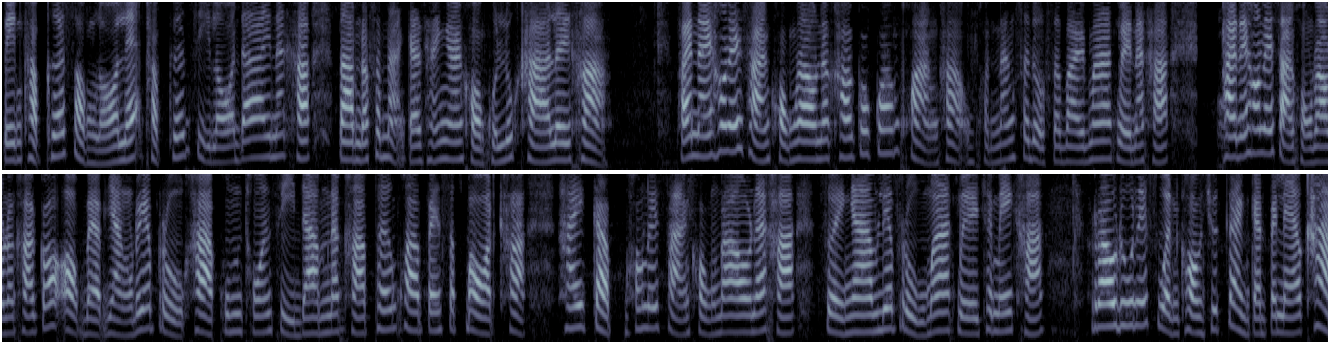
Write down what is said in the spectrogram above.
เป็นขับเคลื่อน 2 ล้อ และขับเคลื่อน 4 ล้อได้นะคะ ตามลักษณะการใช้งานของคุณลูกค้าเลยค่ะ ภายในห้องโดยสารของเรานะคะ ก็กว้างขวางค่ะขวัญนั่งสะดวกสบายมากเลยนะคะภายในห้องโดยสารของเรานะคะ ก็ออกแบบอย่างเรียบหรูค่ะ คุมโทนสีดำนะคะ เพิ่มความเป็นสปอร์ตค่ะ ให้กับห้องโดยสารของเรานะคะ สวยงามเรียบหรูมากเลยใช่ไหมคะ เราดูในส่วนของชุดแต่งกันไปแล้วค่ะ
